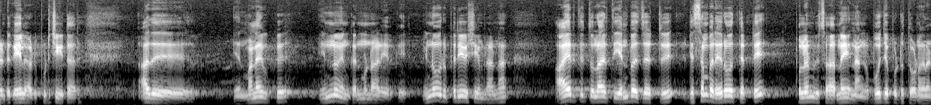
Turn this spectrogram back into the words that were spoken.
ரெண்டு கையில் அப்படி பிடிச்சிக்கிட்டார். அது என் மனைவிக்கு இன்னும் என் கண் முன்னாடி இருக்குது இன்னொரு பெரிய விஷயம் என்னென்னா ஆயிரத்தி தொள்ளாயிரத்தி எண்பத்தெட்டு டிசம்பர் இருபத்தெட்டு புலன் விசாரணை நாங்கள் பூஜை போட்டு தொடங்குற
